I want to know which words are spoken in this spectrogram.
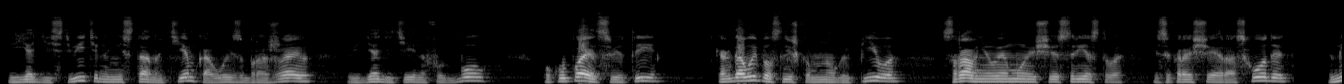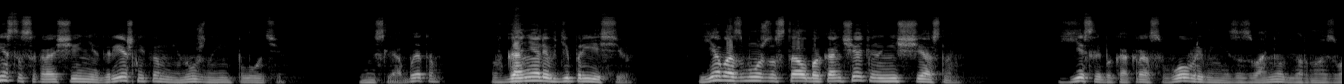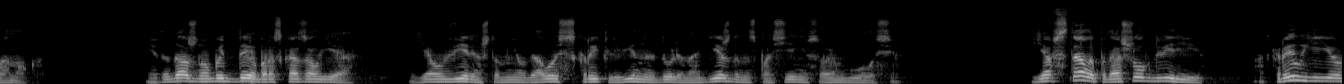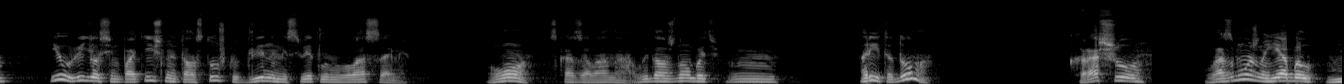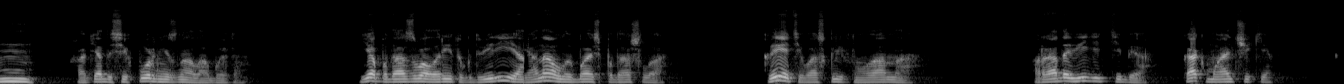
и я действительно не стану тем, кого изображаю, ведя детей на футбол, покупая цветы, когда выпил слишком много пива, сравнивая моющее средство и сокращая расходы, вместо сокращения грешникам ненужной им плоти. Мысли об этом вгоняли в депрессию. Я, возможно, стал бы окончательно несчастным, если бы как раз вовремя не зазвонил дверной звонок. «Это должно быть Дебора», — сказал я. Я уверен, что мне удалось скрыть львиную долю надежды на спасение в своем голосе. Я встал и подошел к двери, открыл ее и увидел симпатичную толстушку с длинными светлыми волосами. «О», — сказала она, — «вы, должно быть... М -м, Рита дома?» «Хорошо. Возможно, я был... М хотя до сих пор не знал об этом». Я подозвал Риту к двери, и она, улыбаясь, подошла. «Кэти!» — воскликнула она. «Рада видеть тебя. Как мальчики?»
